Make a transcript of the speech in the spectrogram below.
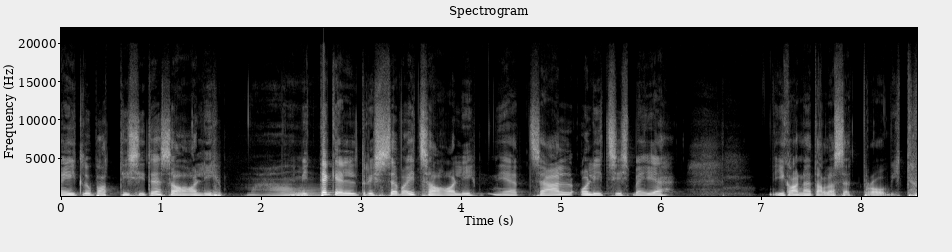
meid lubati sidesaali wow.. mitte keldrisse, vaid saali, nii et seal olid siis meie iganädalased proovid.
